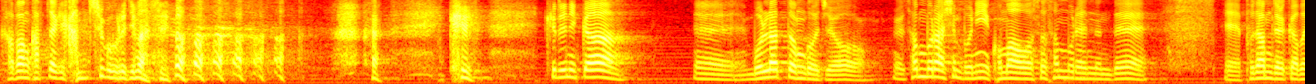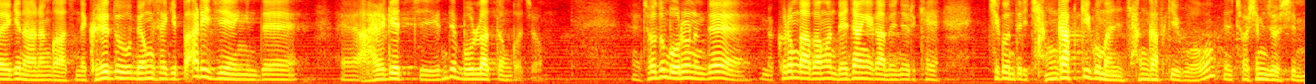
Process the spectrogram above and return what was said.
가방 갑자기 감추고 그러지 마세요. 그 그러니까 예, 몰랐던 거죠. 선물하신 분이 고마워서 선물했는데 예, 부담될까봐 얘기는 안 한 것 같은데 그래도 명색이 파리지행인데 예, 알겠지. 근데 몰랐던 거죠. 예, 저도 모르는데 그런 가방은 매장에 가면 이렇게 직원들이 장갑 끼고만 장갑 끼고 예, 조심조심.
